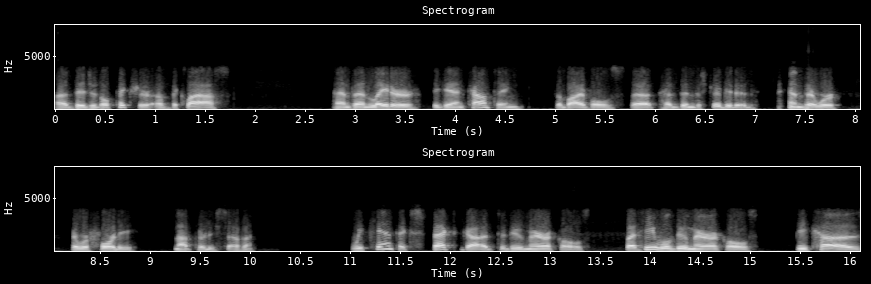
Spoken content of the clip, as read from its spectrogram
a digital picture of the class and then later began counting the Bibles that had been distributed, and there were there were 40, not 37. We can't expect God to do miracles, but He will do miracles because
